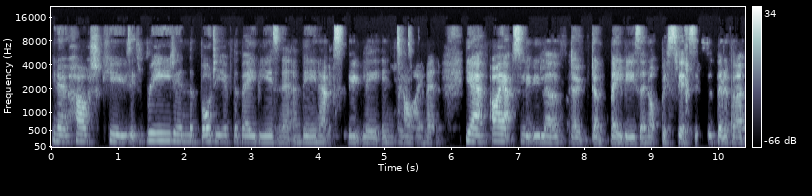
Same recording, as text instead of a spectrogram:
you know harsh cues. It's reading the body of the baby isn't it? And being absolutely in time. And yeah i absolutely love don't dunk babies they're not biscuits. It's a bit of a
